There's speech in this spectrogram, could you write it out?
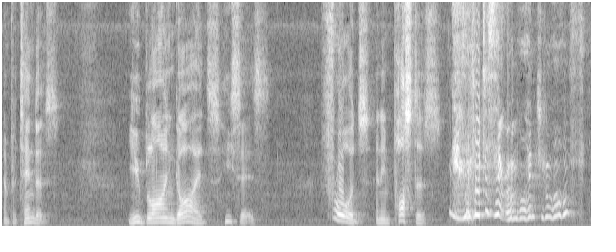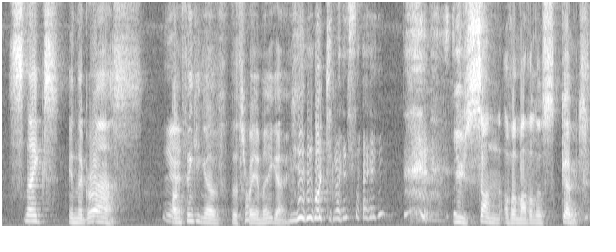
and pretenders. You blind guides, he says. Frauds and imposters. what does that remind you of? Snakes in the grass. Yeah. I'm thinking of the three amigos. what did I say? you son of a motherless goat.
